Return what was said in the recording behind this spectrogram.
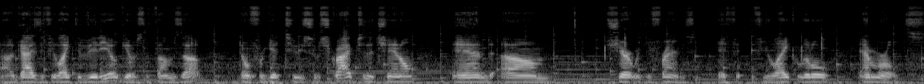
uh, guys, if you like the video, give us a thumbs up. Don't forget to subscribe to the channel and um, share it with your friends. If, if you like little emeralds,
